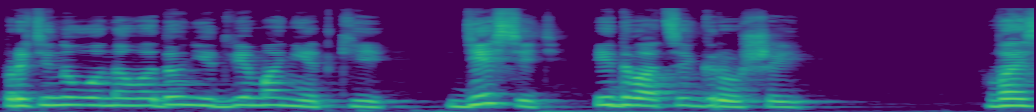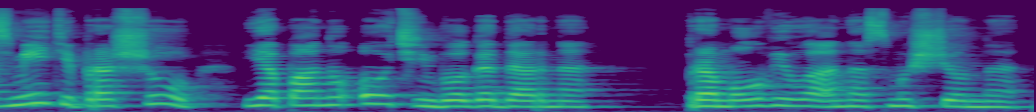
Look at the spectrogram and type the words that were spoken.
протянула на ладони две монетки – десять и двадцать грошей. «Возьмите, прошу, я пану очень благодарна», – промолвила она смущенно.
